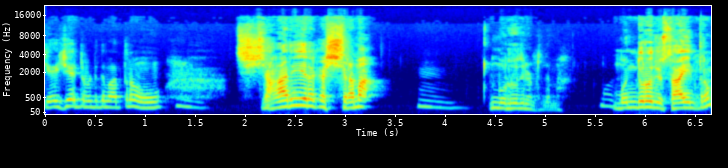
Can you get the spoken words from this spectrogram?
చేసేటువంటిది మాత్రం శారీరక శ్రమ. మూడు రోజులు ఉంటుందమ్మా. ముందు రోజు సాయంత్రం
